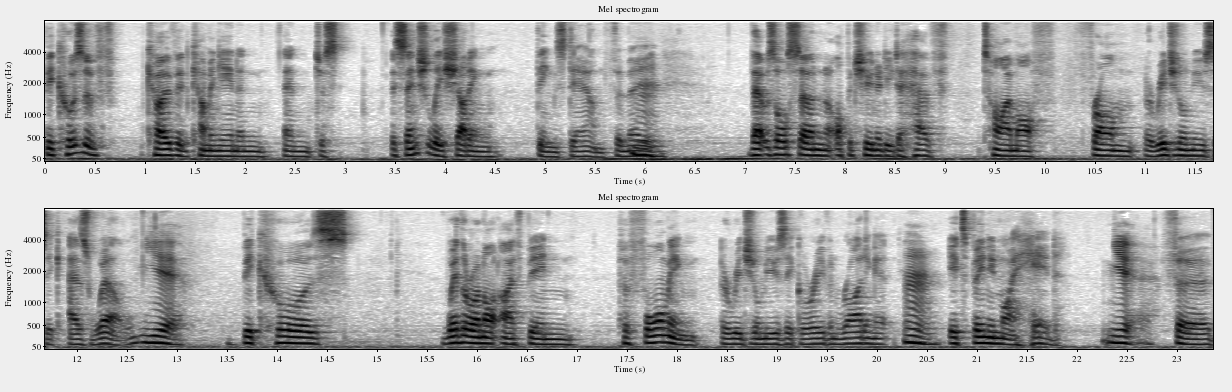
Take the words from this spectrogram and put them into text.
because of COVID coming in and, and just essentially shutting things down for me, Mm. That was also an opportunity to have time off from original music as well Yeah. because whether or not I've been performing original music or even writing it, Mm. it's been in my head Yeah. for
